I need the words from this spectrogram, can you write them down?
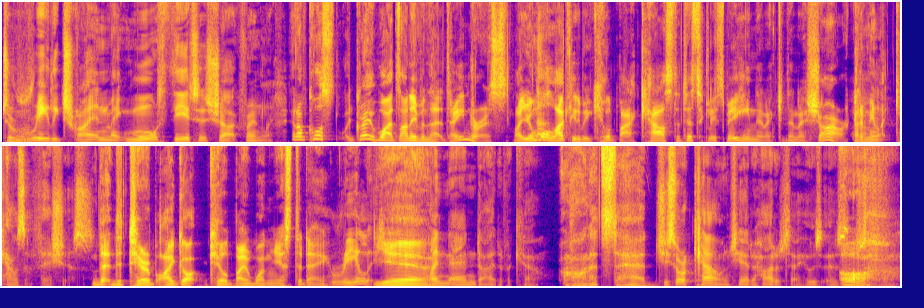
to really try and make more theatres shark friendly. And of course, great whites aren't even that dangerous. Like you're more likely to be killed by a cow, statistically speaking, than a, than a shark. But I mean, like cows are vicious. They're, they're terrible. I got killed by one yesterday. Really? Yeah. My nan died of a cow. Oh, that's sad. She saw a cow and she had a heart attack. It was, it was Oh,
